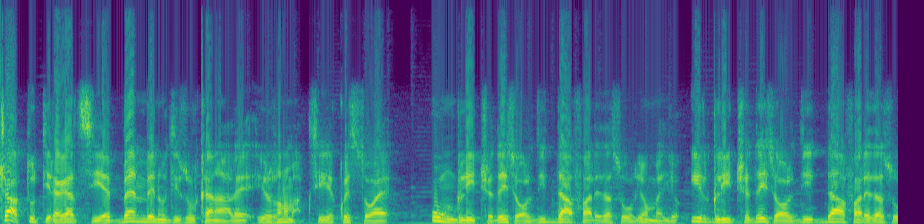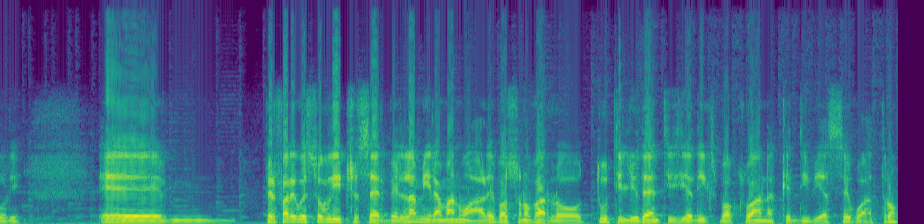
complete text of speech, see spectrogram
Ciao a tutti ragazzi e benvenuti sul canale, io sono Maxi e questo è un glitch dei soldi da fare da soli, o meglio il glitch dei soldi da fare da soli. E, per fare questo glitch serve la mira manuale, possono farlo tutti gli utenti sia di Xbox One che di PS4.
